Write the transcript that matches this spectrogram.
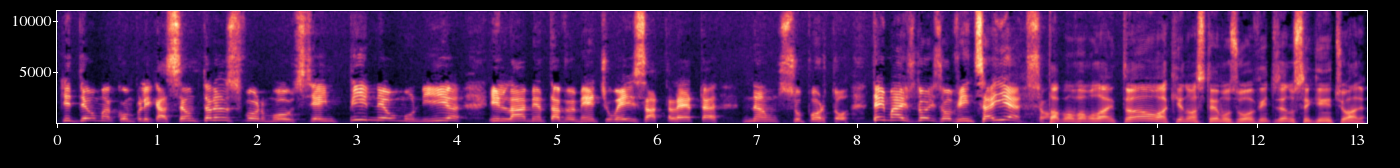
que deu uma complicação transformou-se em pneumonia e, lamentavelmente, o ex-atleta não suportou. Tem mais dois ouvintes aí, Edson? Tá bom, vamos lá então. Aqui nós temos o ouvinte dizendo o seguinte: olha,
